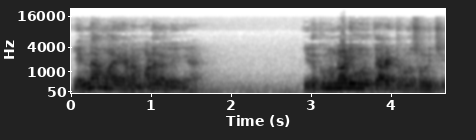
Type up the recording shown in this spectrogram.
என்ன மாதிரியான மனநிலைங்க இதுக்கு முன்னாடி ஒரு கேரக்டர் ஒன்று சொன்னுச்சு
